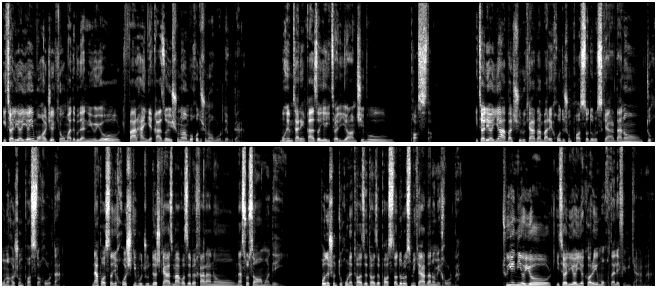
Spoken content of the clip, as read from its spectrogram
ایتالیایی های مهاجر که اومده بودن نیویورک فرهنگ غذاییشون هم با خودشون آورده بودن. مهمترین غذای ایتالیا هم چی بود؟ پاستا. ایتالیایی اول شروع کردن برای خودشون پاستا درست کردن و تو خونه هاشون پاستا خوردن. نه پاستای خشکی وجود داشت که از مغازه بخرن و نه سس آماده ای. خودشون تو خونه تازه تازه پاستا درست می‌کردن و میخوردن. توی نیویورک ایتالیایی کارهای مختلفی می‌کردن.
